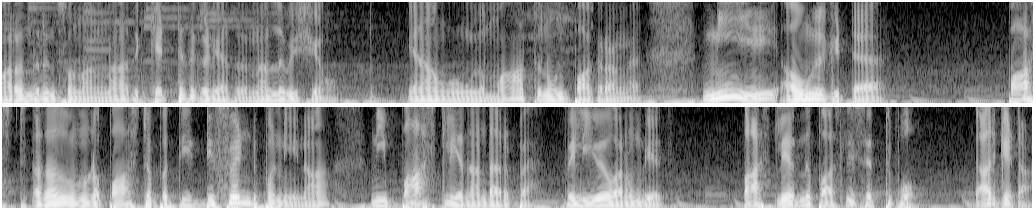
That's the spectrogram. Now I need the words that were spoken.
மறந்துருன்னு சொன்னாங்கன்னா அது கெட்டது கிடையாது. நல்ல விஷயம். ஏன்னா அவங்க உங்களை மாற்றணும்னு பார்க்குறாங்க நீ அவங்கக்கிட்ட பாஸ்ட் அதாவது உன்னோட பாஸ்ட்டை பற்றி டிஃபெண்ட் பண்ணினா நீ பாஸ்ட்லேயே தாண்டா இருப்ப. வெளியவே வர முடியாது. பாஸ்ட்லேயே இருந்து பாஸ்ட்லேயே செத்துப்போ. யார் கேட்டா?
